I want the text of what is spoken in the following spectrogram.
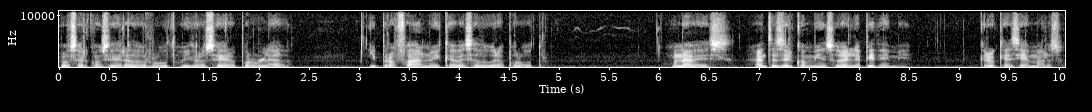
o ser considerado rudo y grosero por un lado, y profano y cabeza dura por otro. Una vez, antes del comienzo de la epidemia, creo que hacía marzo,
